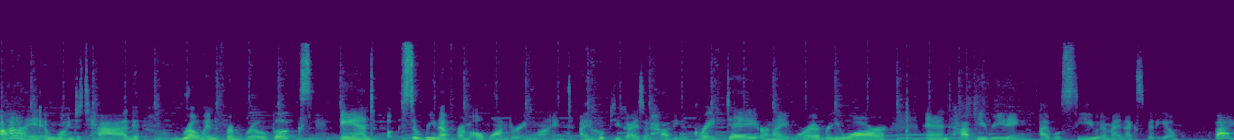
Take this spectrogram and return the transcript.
I am going to tag Rowan from Row Books and Serena from A Wandering Mind. I hope you guys are having a great day or night wherever you are and happy reading. I will see you in my next video. Bye!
